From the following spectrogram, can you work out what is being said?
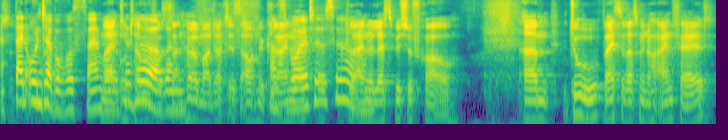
Dein Unterbewusstsein mein wollte Unterbewusstsein. hören. Hör mal, das ist auch eine kleine, kleine lesbische Frau. Ähm, du, weißt du, was mir noch einfällt?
